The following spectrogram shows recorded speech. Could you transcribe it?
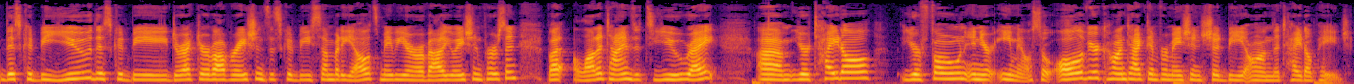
This could be you, this could be director of operations, this could be somebody else, maybe your evaluation person, but a lot of times it's you, right? Um, your title, your phone, and your email. So all of your contact information should be on the title page.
